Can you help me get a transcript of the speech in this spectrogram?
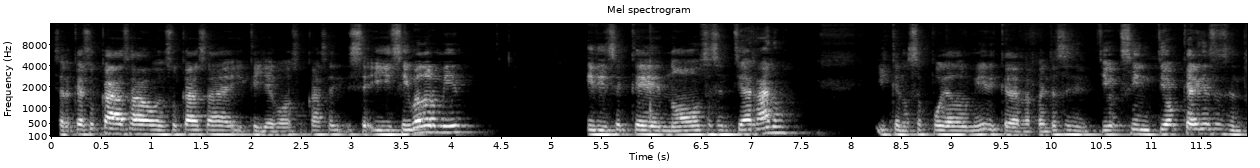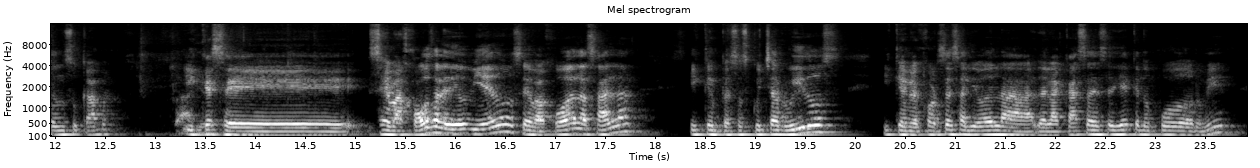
cerca de su casa o en su casa y que llegó a su casa y se, y se iba a dormir y dice que no se sentía raro y que no se podía dormir y que de repente se sintió, sintió que alguien se sentó en su cama. Y que se, se bajó, o sea, le dio miedo, se bajó a la sala y que empezó a escuchar ruidos y que mejor se salió de la, de la casa ese día que no pudo dormir.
